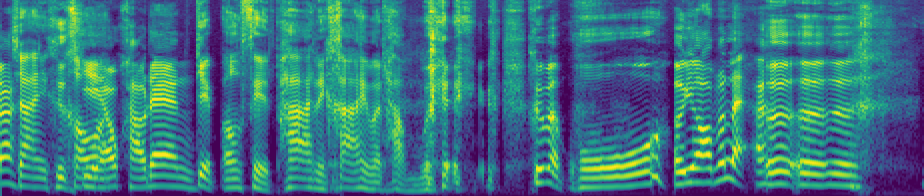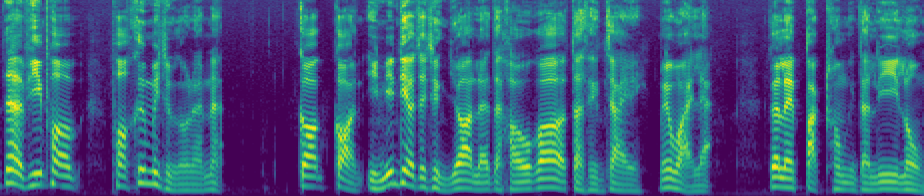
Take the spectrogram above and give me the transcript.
ป่ะใช่คือเขาอะเขียวขาวแดง เก็บเอาเศษผ้าในค่ายมาทำเว้ยคือแบบโหเออยอมแล้วแหละเออเออเออนั่นแหละพี่พอพอขึ้นไปถึงตรงนั้นอะ ก็ก่อนอีกนิดเดียวจะถึงยอดแล้ว แต่เขาก็ตัดสินใจไม่ไหวแล้วก็เลยปักธงอิตาลีลง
